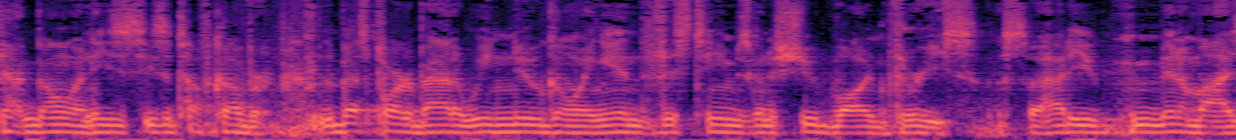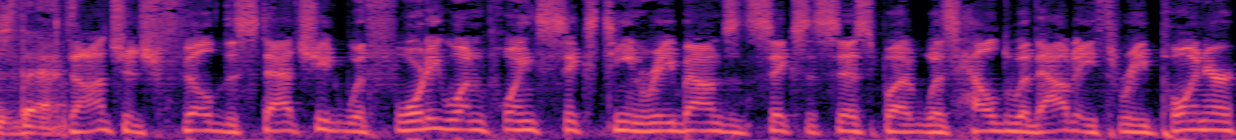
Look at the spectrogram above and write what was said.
got going. He's, he's a tough cover. The best part about it, we knew going in that this team is going to shoot volume threes. So how do you minimize that? Doncic filled the stat sheet with 41 points, 16 rebounds, and six assists, but was held without a three-pointer.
